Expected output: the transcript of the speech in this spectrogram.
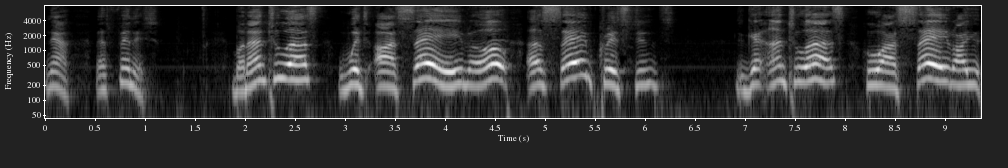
Now, let's finish. But unto us which are saved, oh, us saved Christians, get unto us who are saved. Are you?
